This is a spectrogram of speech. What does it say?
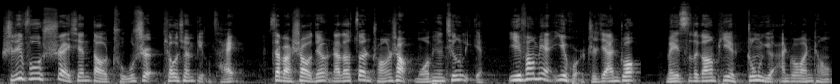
史蒂夫率先到储物室挑选饼材。再把哨钉拿到钻床上磨平清理，以方便一会儿直接安装。每次的钢坯终于安装完成，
